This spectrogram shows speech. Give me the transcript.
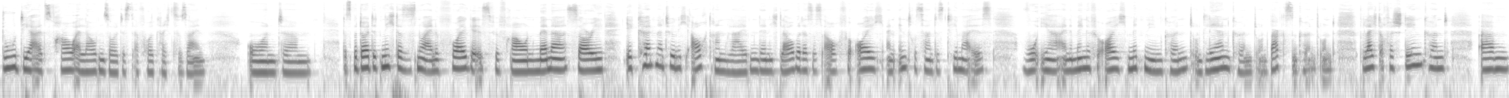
du dir als Frau erlauben solltest, erfolgreich zu sein. Und ähm, das bedeutet nicht, dass es nur eine Folge ist für Frauen, Männer, sorry. Ihr könnt natürlich auch dranbleiben, denn ich glaube, dass es auch für euch ein interessantes Thema ist, wo ihr eine Menge für euch mitnehmen könnt und lernen könnt und wachsen könnt und vielleicht auch verstehen könnt, ähm,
